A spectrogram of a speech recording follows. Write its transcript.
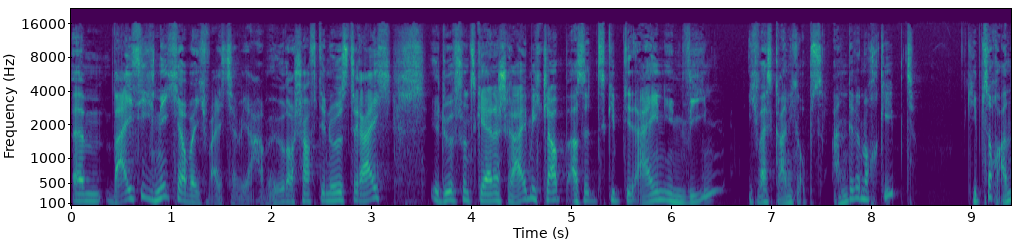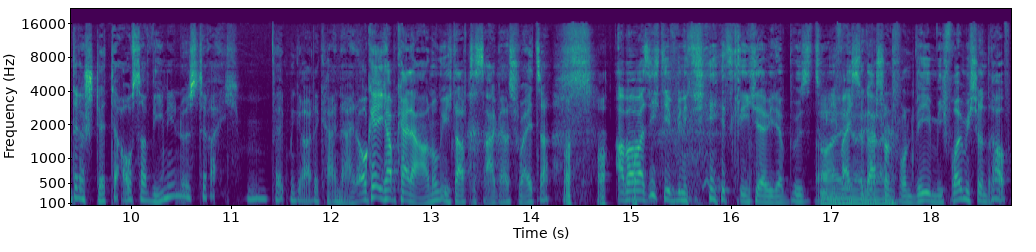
ähm, weiß ich nicht, aber ich weiß ja, wir haben Hörerschaft in Österreich. Ihr dürft uns gerne schreiben. Ich glaube, also es gibt den einen in Wien. Ich weiß gar nicht, ob es andere noch gibt. Gibt es noch andere Städte außer Wien in Österreich? Hm, fällt mir gerade keine ein. Okay, ich habe keine Ahnung, ich darf das sagen als Schweizer. Aber was ich definitiv, jetzt kriege ich ja wieder böse zu, ah, ich weiß ja, sogar ja. schon von wem, ich freue mich schon drauf.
